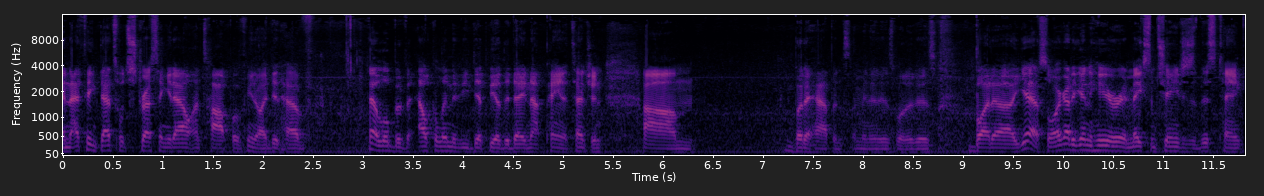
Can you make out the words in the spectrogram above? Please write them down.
and I think that's what's stressing it out on top of, you know, I did have had a little bit of alkalinity dip the other day, not paying attention. Um, but it happens. I mean, it is what it is. But uh, yeah, so I got to get in here and make some changes to this tank,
